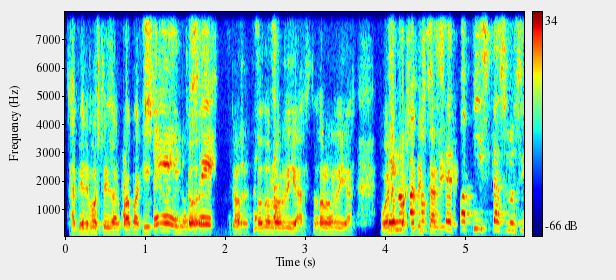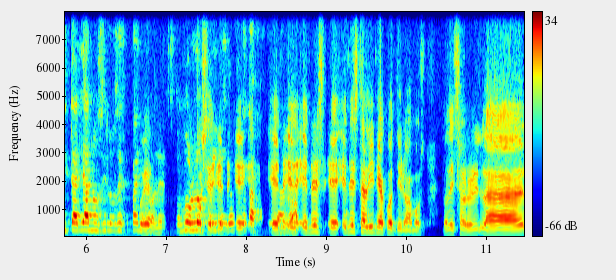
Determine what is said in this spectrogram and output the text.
También hemos tenido al Papa aquí Lo sé, lo to- sé. to- todos los días, todos los días. Bueno, que no pues en vamos esta, a ser papistas los italianos y los españoles. Somos los pues en, primeros la en- ¿no? en- en es- en esta línea continuamos, sol- la,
